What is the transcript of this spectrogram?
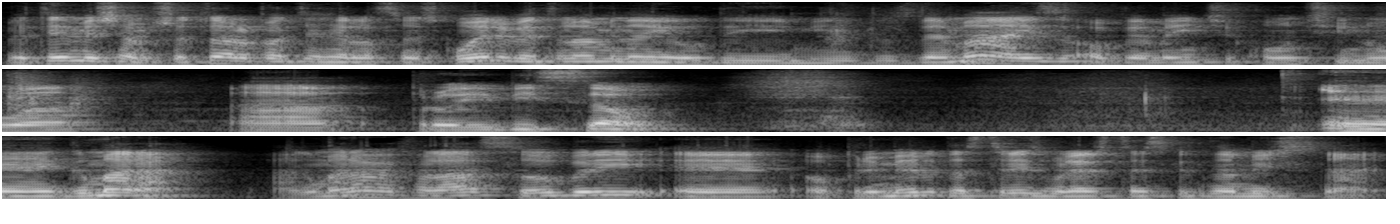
Vetem Mesham Shetor, ela pode ter relações com ele, Vetnamina Yehudim dos demais, obviamente continua a proibição. É, Gemara. A Gemara vai falar sobre é, o primeiro das três mulheres que está escrito na Mishnah.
